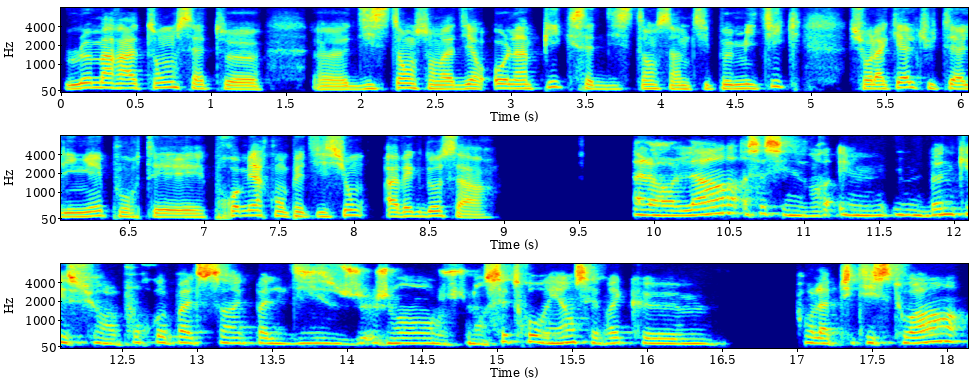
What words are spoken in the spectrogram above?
le marathon, cette euh, distance, on va dire, olympique, cette distance un petit peu mythique sur laquelle tu t'es aligné pour tes premières compétitions avec Dossard. Alors là, ça c'est une, bonne question. pourquoi pas le 5, pas le 10 Je, n'en sais trop rien. C'est vrai que pour la petite histoire,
